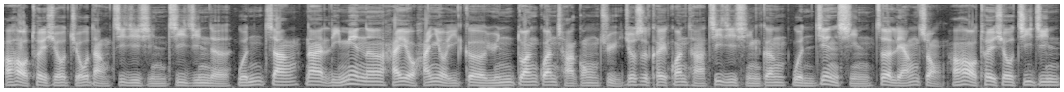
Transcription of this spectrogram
好好退休九档积极型基金的文章，那里面呢还有含有一个云端观察工具，就是可以观察积极型跟稳健型这两种好好退休基金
